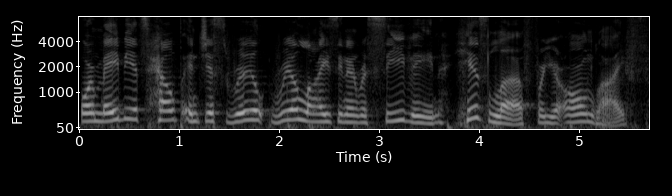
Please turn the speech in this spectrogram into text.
or maybe it's help in just real, realizing and receiving His love for your own life.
